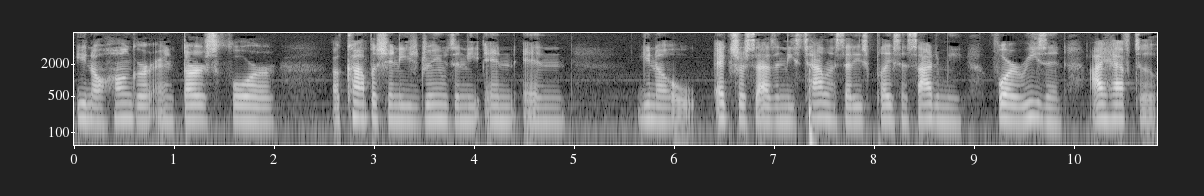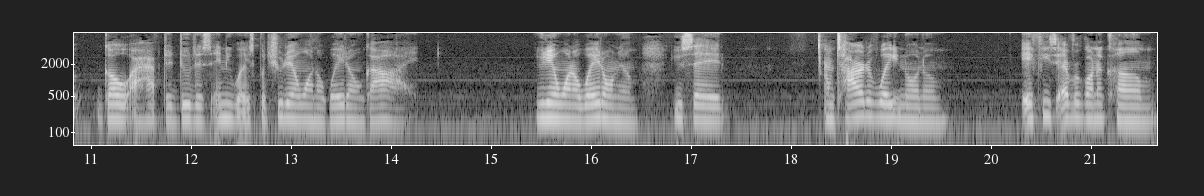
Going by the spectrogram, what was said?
you know hunger and thirst for accomplishing these dreams and and and you know exercising these talents that he's placed inside of me for a reason. I have to go. I have to do this anyways. But you didn't want to wait on god. You didn't want to wait on him. You said i'm tired of waiting on him if he's ever going to come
